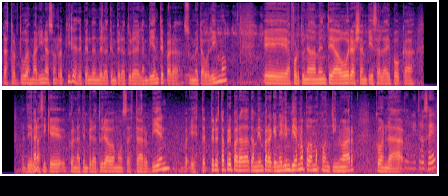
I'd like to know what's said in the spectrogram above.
las tortugas marinas son reptiles, dependen de la temperatura del ambiente para su metabolismo. Eh, afortunadamente ahora ya empieza la época de así que con la temperatura vamos a estar bien, pero está preparada también para que en el invierno podamos continuar con la... ¿Cuántos litros es?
